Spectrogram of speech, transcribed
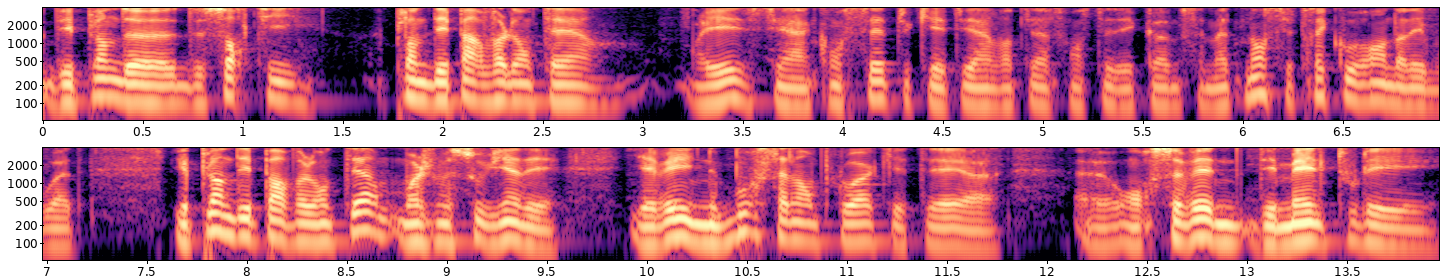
des plans de, sortie, plans de départ volontaire. Vous voyez, c'est un concept qui a été inventé à France Télécom. Ça, maintenant, c'est très courant dans les boîtes. Les plans de départ volontaire, moi, je me souviens, des, il y avait une bourse à l'emploi qui était. Euh, euh, on recevait des mails toutes les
